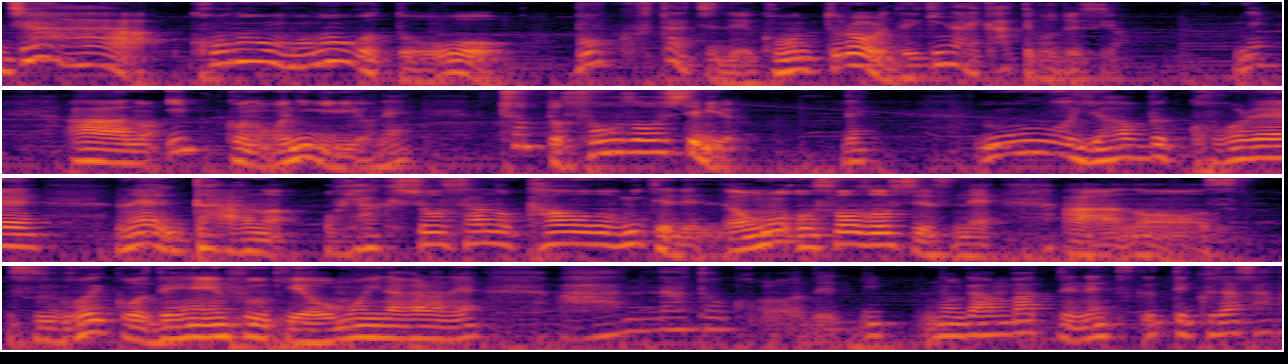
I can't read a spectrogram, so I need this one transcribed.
じゃあ、この物事を僕たちでコントロールできないかってことですよ。ね。あの、一個のおにぎりをね、ちょっと想像してみる。ね。うー、やべ、これ、ね、だ、あの、お百姓さんの顔を見てね、お想像してですね、あの、すごいこう田園風景を思いながらね、あんなところでの頑張ってね、作ってくださっ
